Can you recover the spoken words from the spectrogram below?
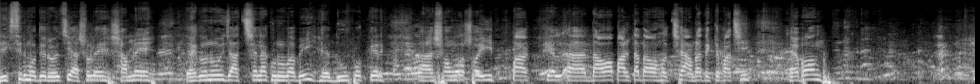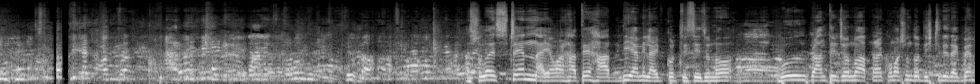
রিক্সের মধ্যে রয়েছি। আসলে সামনে এগোনোই যাচ্ছে না কোনোভাবেই। দুপক্ষের সংঘর্ষ, ইট পাটকেল দাওয়া, পাল্টা দেওয়া হচ্ছে, আমরা দেখতে পাচ্ছি। এবং আসলে স্ট্যান্ড নাই আমার হাতে, হাত দিয়ে আমি লাইভ করতেছি, এই জন্য ভুল ভ্রান্তির জন্য আপনারা ক্ষমা সুন্দর দৃষ্টিতে দেখবেন।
